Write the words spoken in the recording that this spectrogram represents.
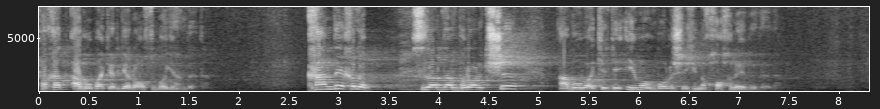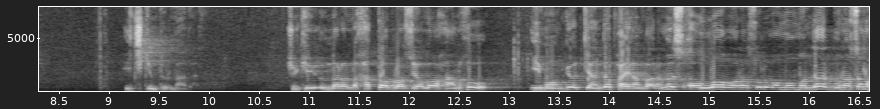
faqat Abu Bakrga rozi bo'lgan dedi. Qanday qilib sizlardan biror kishi Abu Bakrga iymon bo'lishligini xohlaydi dedi. Hech kim turmadi. Chunki Umar ibn Hattob roziyallohu anhu imomga o'tganda payg'ambarimiz Alloh va Rasuli va mu'minlar bu narsani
